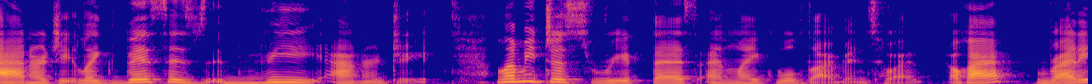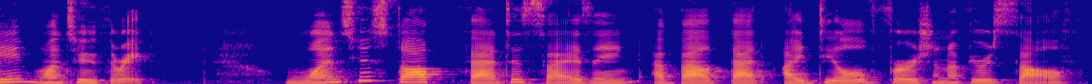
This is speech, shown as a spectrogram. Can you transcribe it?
energy. Like this is the energy. Let me just read this and like we'll dive into it. Okay? Ready? One, two, three. Once you stop fantasizing about that ideal version of yourself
